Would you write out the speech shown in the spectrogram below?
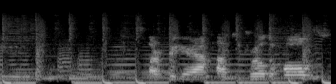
to start figuring out how to drill the holes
